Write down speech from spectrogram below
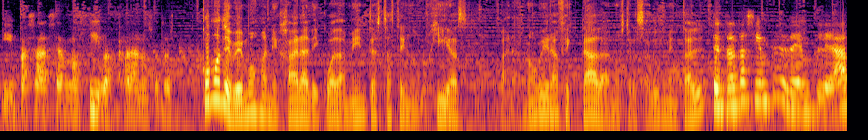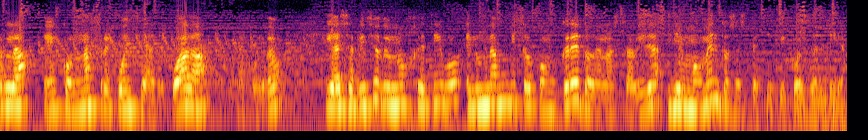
y pasa a ser nociva para nosotros. ¿Cómo debemos manejar adecuadamente estas tecnologías para no ver afectada nuestra salud mental? Se trata siempre de emplearla eh, con una frecuencia adecuada, ¿de acuerdo? y al servicio de un objetivo en un ámbito concreto de nuestra vida y en momentos específicos del día.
